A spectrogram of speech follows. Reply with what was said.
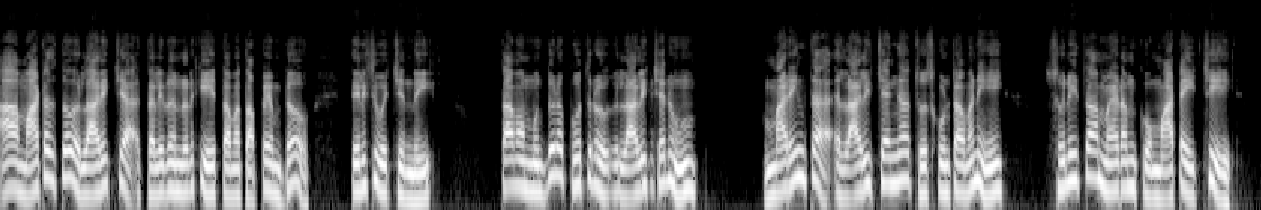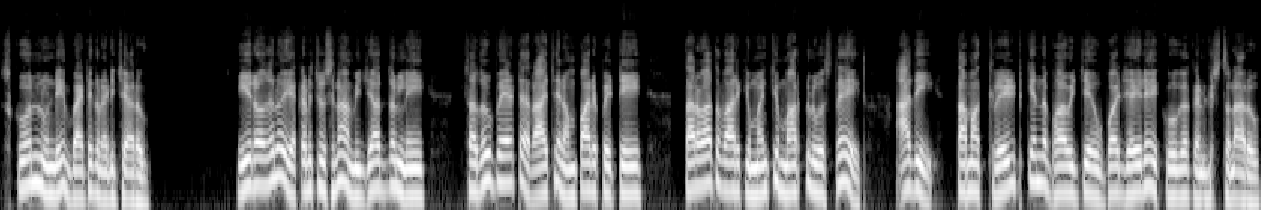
ఆ మాటలతో లాలిత్య తల్లిదండ్రులకి తమ తప్పేమిటో తెలిసి వచ్చింది. తమ ముద్దుల కూతురు లాలిత్యను మరింత లాలిత్యంగా చూసుకుంటామని సునీత మేడంకు మాట ఇచ్చి స్కూల్ నుండి బయటకు నడిచారు. ఈ రోజులో ఎక్కడ చూసినా విద్యార్థుల్ని చదువు పేరిట రాచి రంపారు పెట్టి తర్వాత వారికి మంచి మార్కులు వస్తే అది తమ క్రెడిట్ కింద భావించే ఉపాధ్యాయులే ఎక్కువగా కనిపిస్తున్నారు.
